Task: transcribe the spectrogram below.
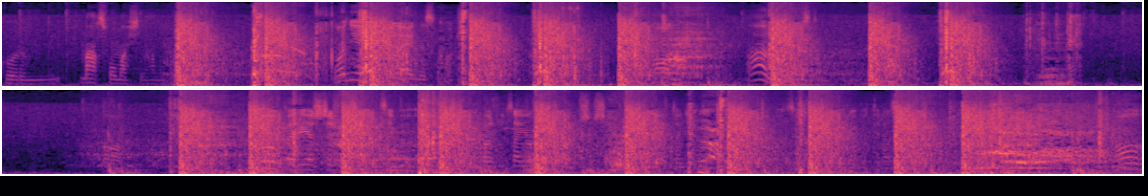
Kur, masło maślane. No nie, kolejny skocz. O, a, no jest. O. Super, jeszcze rzucającego, chyba rzucający tron przyszedł. Nie, to nie było co którego teraz O,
